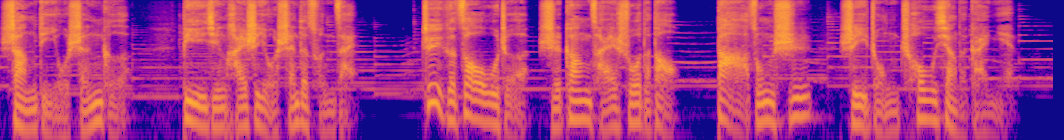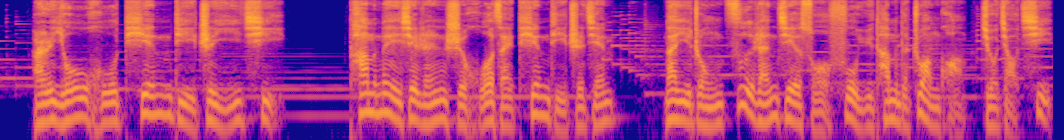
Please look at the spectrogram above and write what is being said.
上帝有神格，毕竟还是有神的存在。这个造物者是刚才说的道，大宗师是一种抽象的概念，而游乎天地之一气。他们那些人是活在天地之间，那一种自然界所赋予他们的状况就叫气。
